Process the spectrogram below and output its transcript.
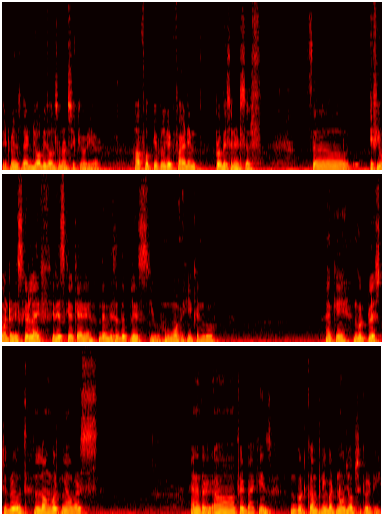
It means that job is also not secure here. Half of people get fired in probation itself. So if you want to risk your life risk your career then this is the place you want you can go. Okay good place to growth long working hours. Another uh, feedback is good company but no job security.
